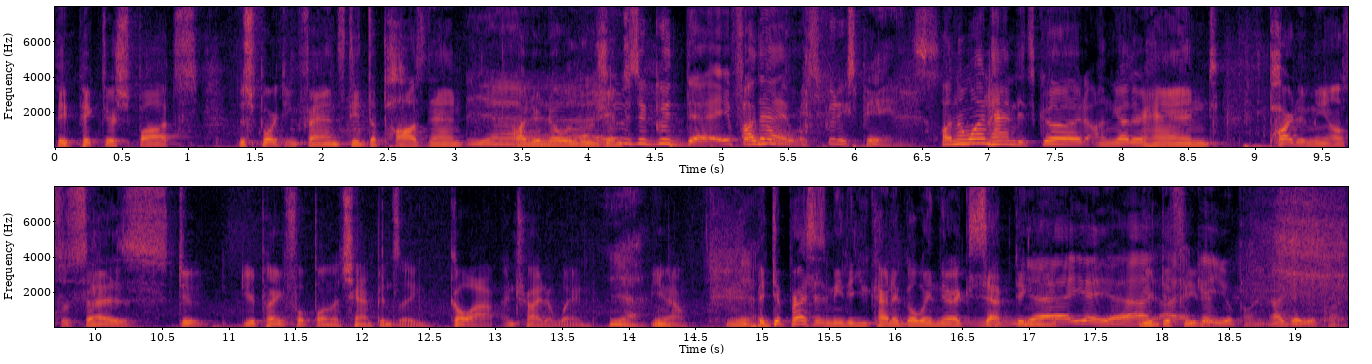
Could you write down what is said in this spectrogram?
They picked their spots. The Sporting fans did the Poznan under no illusions. It was a good day. For On the- them, it's a good experience. On the one hand, it's good. On the other hand, part of me also says, dude, you're playing football in the Champions League. Go out and try to win. Yeah. You know, Yeah. it depresses me that you kind of go in there accepting mm, Yeah, that yeah, yeah. I, you're I- I get your point. I get your point.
